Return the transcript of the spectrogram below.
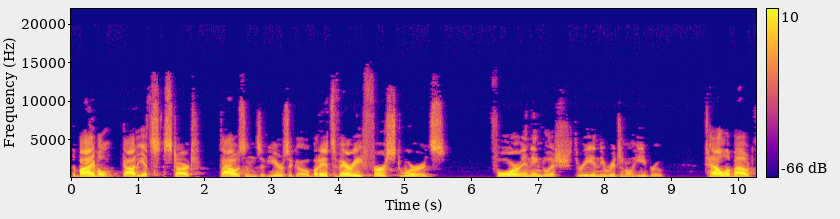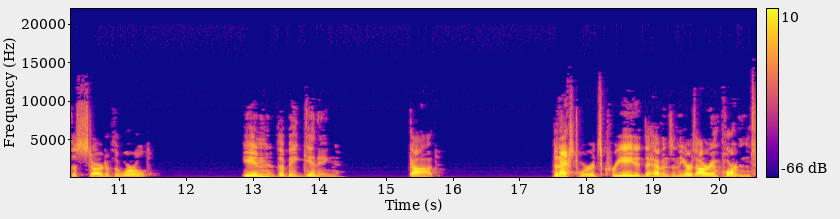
The Bible got its start thousands of years ago, but its very first words, four in English, three in the original Hebrew, tell about the start of the world. In the beginning, God. The next words, created the heavens and the earth, are important,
